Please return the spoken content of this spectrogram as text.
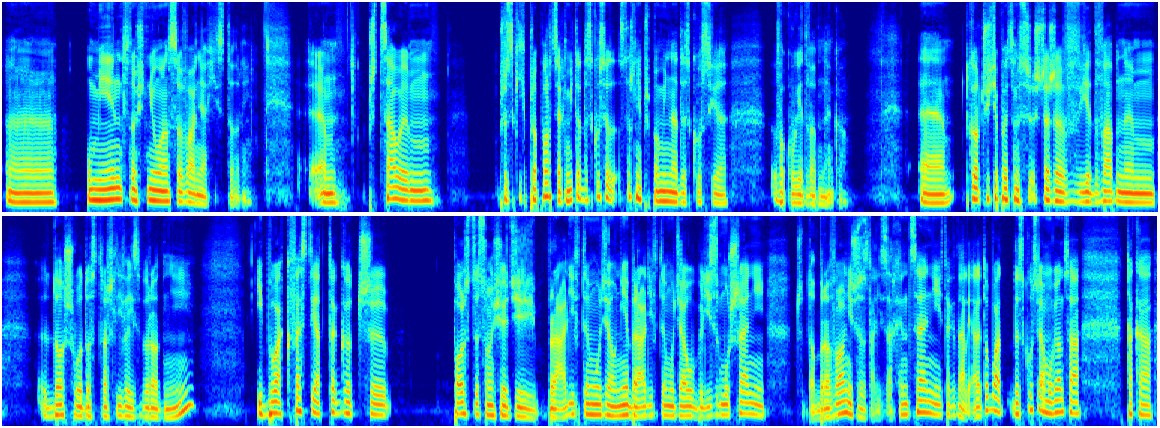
e, umiejętność niuansowania historii. Przy całym, wszystkich proporcjach mi ta dyskusja strasznie przypomina dyskusję wokół Jedwabnego. E, tylko oczywiście powiedzmy szczerze, w Jedwabnym doszło do straszliwej zbrodni i była kwestia tego, czy polscy sąsiedzi brali w tym udział, nie brali w tym udziału, byli zmuszeni, czy dobrowolni, czy zostali zachęceni i tak dalej. Ale to była dyskusja mówiąca taka,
